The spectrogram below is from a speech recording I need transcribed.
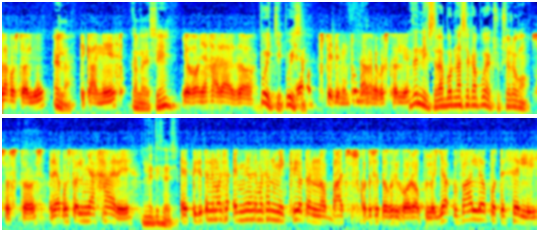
Έλα, Αποστόλη. Έλα. Τι κάνεις; Καλά, εσύ. Και εγώ μια χαρά εδώ. Πού εκεί, πού είσαι; Σπίτι μου, πού να είμαι, Αποστόλη; Δεν ήξερα, μπορεί να είσαι κάπου έξω, ξέρω εγώ. Σωστό. Ρε, Αποστόλη, μια χάρη. Ναι, τι θες; Επειδή όταν ήμασταν, εμείς ήμασταν μικροί όταν ο Μπάτσος σκότωσε τον Γρηγορόπουλο, για βάλε όποτε θέλεις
